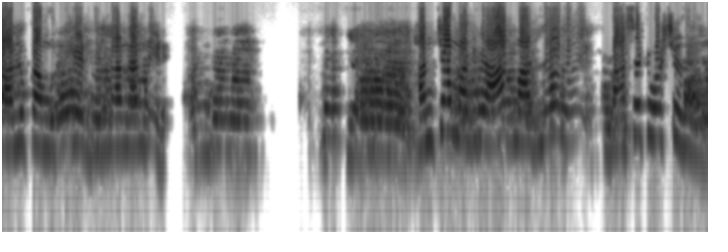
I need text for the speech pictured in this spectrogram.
तालुका मुखेड जिल्हा नांदेड. आमच्या मागण्या आज माझलं बासष्ट वर्ष झालं.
